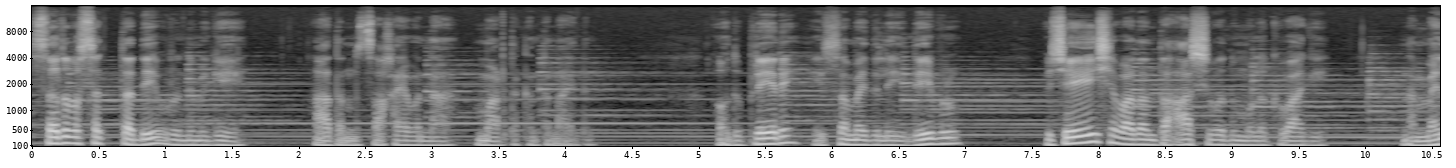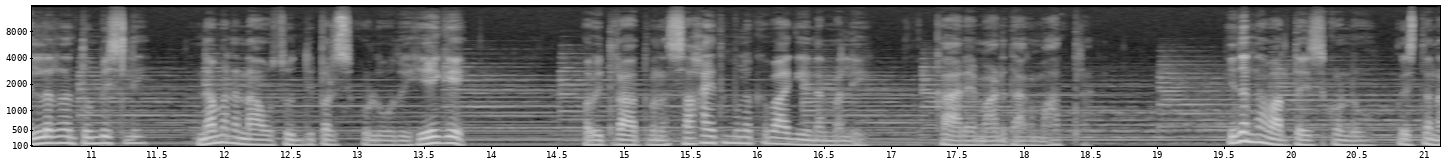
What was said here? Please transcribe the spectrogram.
ಸರ್ವಸಕ್ತ ದೇವರು ನಿಮಗೆ ಆತನ ಸಹಾಯವನ್ನು ಮಾಡ್ತಕ್ಕಂಥನಾಯಿತು ಹೌದು ಪ್ರೇರೆ ಈ ಸಮಯದಲ್ಲಿ ದೇವರು ವಿಶೇಷವಾದಂಥ ಆಶೀರ್ವಾದ ಮೂಲಕವಾಗಿ ನಮ್ಮೆಲ್ಲರನ್ನು ತುಂಬಿಸಲಿ, ನಮ್ಮನ್ನು ನಾವು ಶುದ್ಧಿಪಡಿಸಿಕೊಳ್ಳುವುದು ಹೇಗೆ? ಪವಿತ್ರಾತ್ಮನ ಸಹಾಯದ ಮೂಲಕವಾಗಿ ನಮ್ಮಲ್ಲಿ ಕಾರ್ಯ ಮಾಡಿದಾಗ ಮಾತ್ರ. ಇದನ್ನು ನಾವು ಅರ್ಥೈಸಿಕೊಂಡು ಕ್ರಿಸ್ತನ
